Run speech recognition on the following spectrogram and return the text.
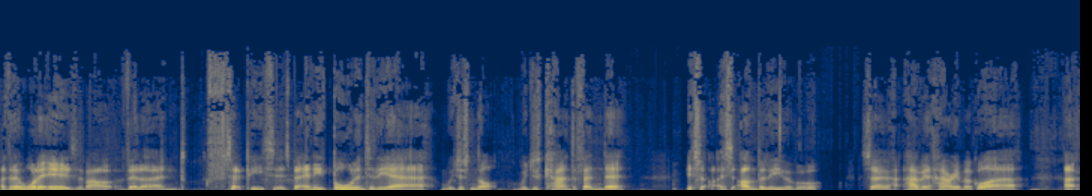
I don't know what it is about Villa and set pieces, but any ball into the air, we're just not. We just can't defend it. It's it's unbelievable. So having Harry Maguire at,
